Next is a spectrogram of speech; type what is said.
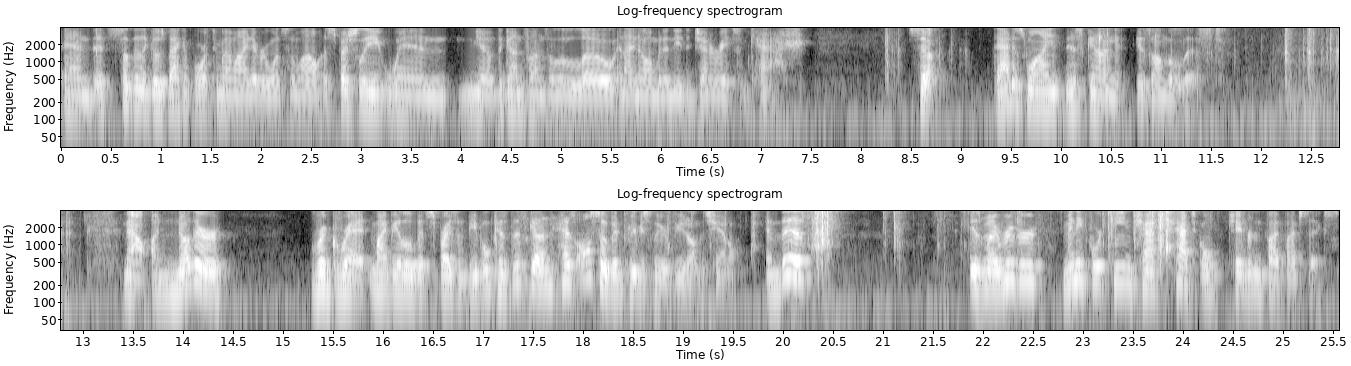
And it's something that goes back and forth through my mind every once in a while, especially when, you know, the gun fund's a little low and I know I'm going to need to generate some cash. So, that is why this gun is on the list. Now, another regret might be a little bit surprising to people because this gun has also been previously reviewed on the channel. And this is my Ruger Mini 14 Tactical Chambered in 5.56.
